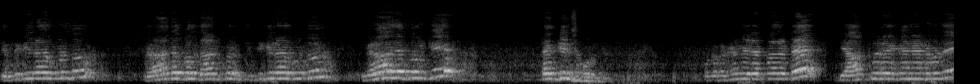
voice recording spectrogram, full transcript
కిందకి రాకూడదు గ్రహ దెబ్బలు దాటుకొని కిందికి రాకూడదు గ్రహ దెబ్బలకి తగ్గించకూడదు. ఒక రకంగా చెప్పాలంటే ఈ ఆత్మరేఖ అనేటువంటి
